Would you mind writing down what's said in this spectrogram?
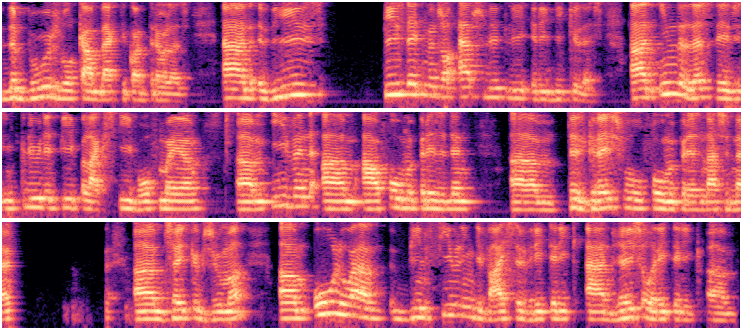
the Boers will come back to control us. And these these statements are absolutely ridiculous. And in the list, there's included people like Steve Hofmeyr, um, even um, our former president, um, disgraceful former president, I should know, um, Jacob Zuma, um, all who have been fueling divisive rhetoric and racial rhetoric um,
